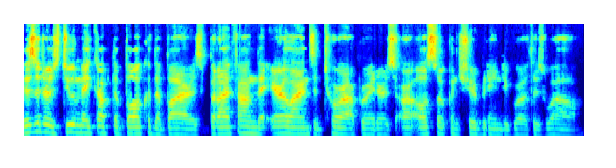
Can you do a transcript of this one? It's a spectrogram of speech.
Visitors do make up the bulk of the buyers, but I found that airlines and tour operators are also contributing to growth as well.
